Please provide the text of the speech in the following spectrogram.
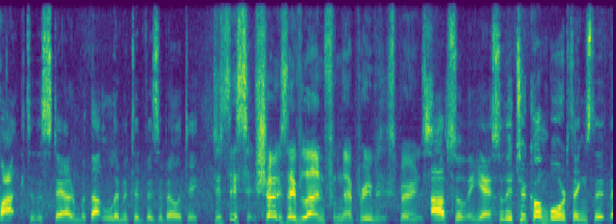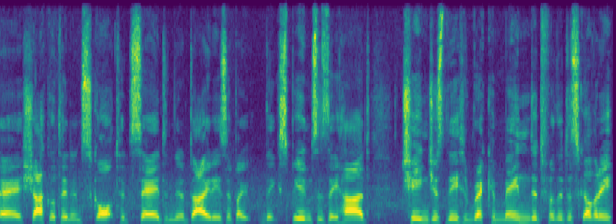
back to the stern with that limited visibility. Does this shows they've learned from their previous experiences? Absolutely, yeah. So they took on board things that uh, Shackleton and Scott had said in their diaries about the experiences they had, changes they recommended for the Discovery,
